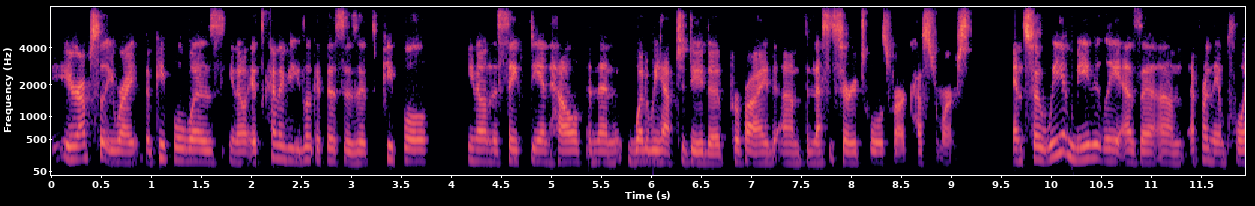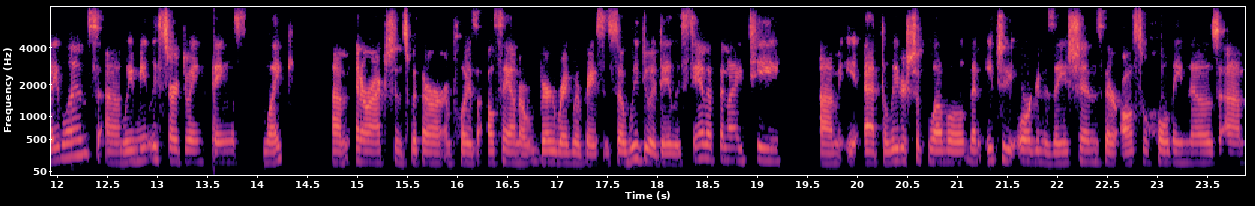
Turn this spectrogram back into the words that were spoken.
you're absolutely right. The people was, you know, it's kind of, you look at this as it's people, you know, in the safety and health, and then what do we have to do to provide um, the necessary tools for our customers? And so we immediately, as a um, from the employee lens, uh, we immediately start doing things like um, interactions with our employees. I'll say on a very regular basis. So we do a daily stand-up in IT um, at the leadership level. Then each of the organizations, they're also holding those. Um,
